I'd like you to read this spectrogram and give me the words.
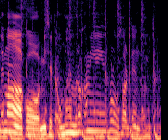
でまあこう見せて「お前村上フォローされてんぞ」みたいな。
